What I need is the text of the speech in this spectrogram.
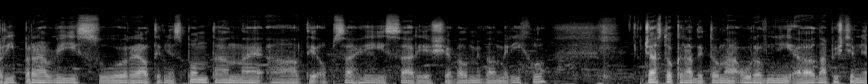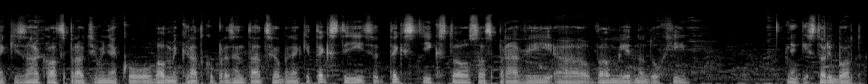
prípravy sú relatívne spontánne, a tie obsahy sa riešia veľmi, veľmi rýchlo Častokrát je to na úrovni, e, napíšte mi nejaký základ, spravte mi nejakú veľmi krátku prezentáciu alebo nejaký textík, textík z toho sa spraví e, veľmi jednoduchý nejaký storyboard,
